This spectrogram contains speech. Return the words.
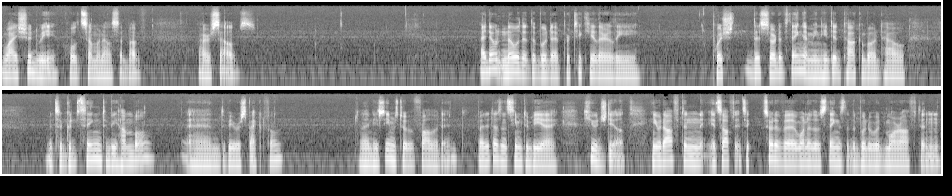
why should we hold someone else above ourselves? I don't know that the Buddha particularly pushed this sort of thing. I mean, he did talk about how it's a good thing to be humble and to be respectful. And he seems to have followed it, but it doesn't seem to be a huge deal. He would often, it's often, it's a sort of a, one of those things that the Buddha would more often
